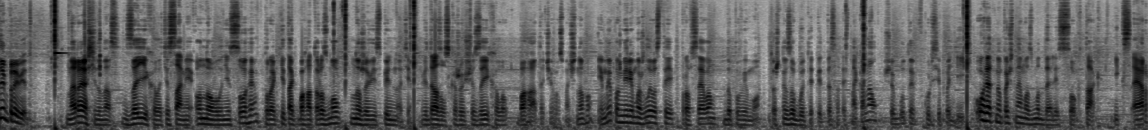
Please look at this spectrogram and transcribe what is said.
Всім привіт! Нарешті до нас заїхали ті самі оновлені соги, про які так багато розмов в ножовій спільноті. Відразу скажу, що заїхало багато чого смачного, і ми по мірі можливостей про все вам доповімо. Тож не забудьте підписатись на канал, щоб бути в курсі подій. Огляд ми почнемо з моделі SOC TAC XR,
